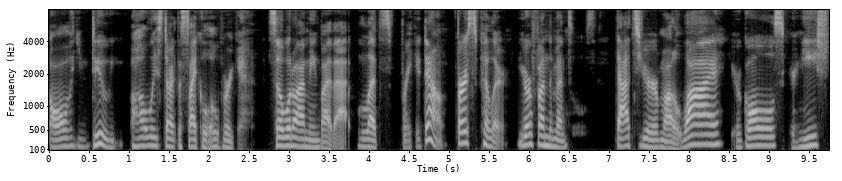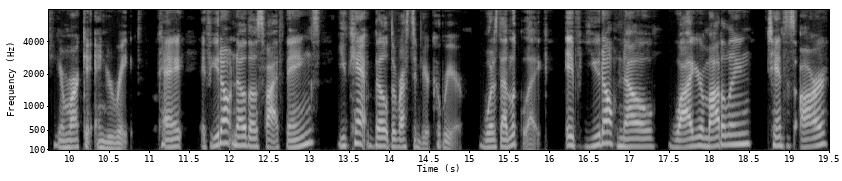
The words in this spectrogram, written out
all you do. You always start the cycle over again. So what do I mean by that? Let's break it down. First pillar, your fundamentals. That's your model why, your goals, your niche, your market, and your rate. Okay. If you don't know those five things, you can't build the rest of your career. What does that look like? If you don't know why you're modeling, chances are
